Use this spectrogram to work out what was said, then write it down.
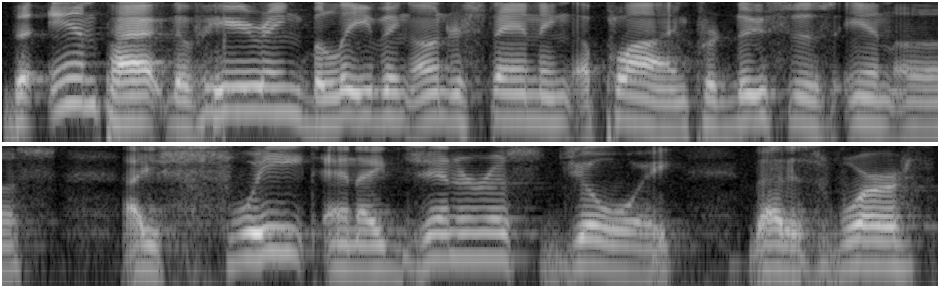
The impact of hearing, believing, understanding, applying produces in us a sweet and a generous joy that is worth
